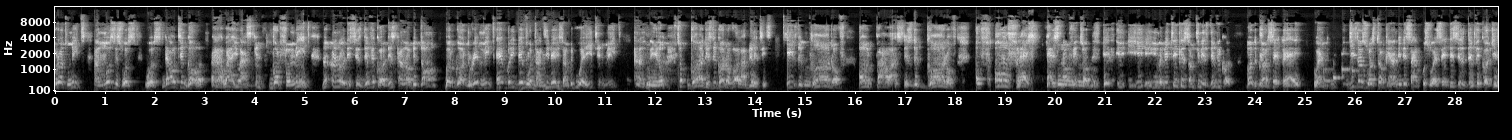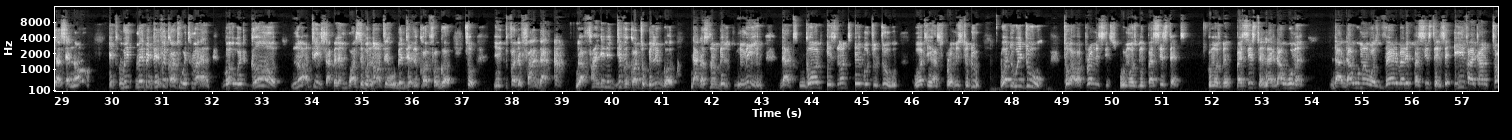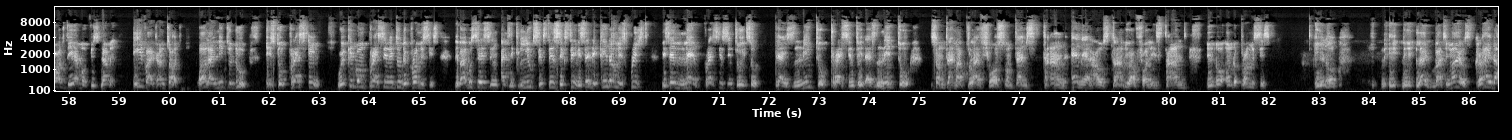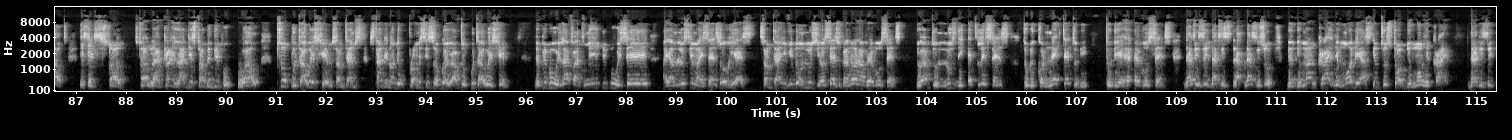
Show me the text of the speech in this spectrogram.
brought meat, and Moses was was doubting God. Ah, why are you asking God for meat? No, no, no, this is difficult. This cannot be done. But God rained meat every day for 30 days, and people were eating meat. And you know, so God is the God of all abilities. He's the God of all powers. He's the God of, of all flesh. There is nothing. So you may be thinking something is difficult, but God said, Hey, when Jesus was talking and the disciples were saying, This is difficult, Jesus said, No, it may be difficult with man, but with God, nothing shall be impossible. Nothing will be difficult for God. So, for the fact that ah, we are finding it difficult to believe God, that does not mean that God is not able to do what He has promised to do. What do we do to our promises? We must be persistent. We must be persistent, like that woman. That that woman was very, very persistent. Say, if I can touch the hem of his garment, if I can touch, all I need to do is to press in. We keep on pressing into the promises. The Bible says in I think Luke 16, 16, he said the kingdom is preached. He said men presses into it. So there is need to press into it. There's need to sometimes apply for, sometimes stand, anyhow stand. You are falling, stand, you know, on the promises. You know, like Bartimaeus cried out. He said, Stop, stop, you are crying, you are disturbing people. Wow. So put away shame. Sometimes standing on the promises of God, you have to put away shame. The people will laugh at me. People will say, I am losing my sense. Oh, yes. Sometimes if you don't lose your sense, you cannot have heaven sense. You have to lose the earthly sense to be connected to the to the heaven sense. That is it. That is that, that's it. So the, the man cried. The more they asked him to stop, the more he cried. That is it.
